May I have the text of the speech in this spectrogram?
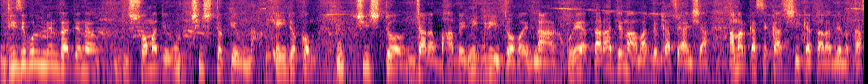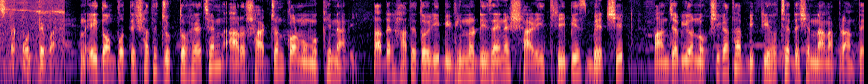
ডিজেবল মেনরা যেন সমাজের উচ্ছিষ্ট কেউ না। এইরকম উচ্ছিষ্ট যারা ভাবে নিগৃহীত হয় না হয়ে তারা যেন আমাদের কাছে আইসা আমার কাছে কাজ শিখা তারা যেন কাজটা করতে পারে। এই দম্পতির সাথে যুক্ত হয়েছেন আরও ষাটজন কর্মমুখী নারী। তাদের হাতে তৈরি বিভিন্ন ডিজাইনের sari three piece bedsheet panjabi ও নকশিকাঁথা বিক্রি হচ্ছে দেশের নানা প্রান্তে।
